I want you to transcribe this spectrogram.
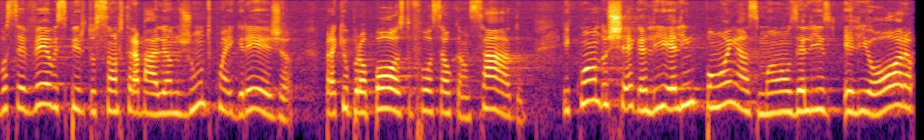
Você vê o Espírito Santo trabalhando junto com a igreja para que o propósito fosse alcançado? E quando chega ali, ele impõe as mãos, ele, ele ora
